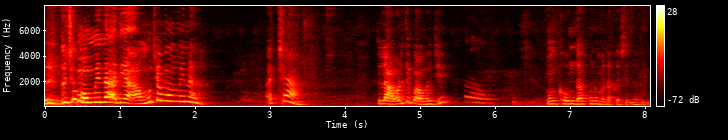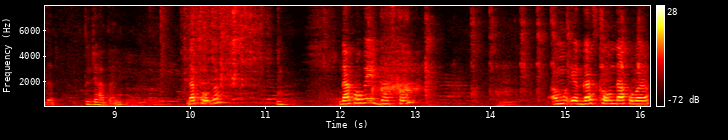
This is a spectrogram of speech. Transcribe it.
रिद्धूच्या मम्मीनं आणि आमूच्या मम्मीनं? अच्छा. तुला आवडते पावभाजी? मग खाऊन दाखव ना मला कशी झाली तर तुझ्या हाताने. दाखव ग. दाखव ग एक घास खाऊन. अमू एक घास खाऊन दाखव बरं.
